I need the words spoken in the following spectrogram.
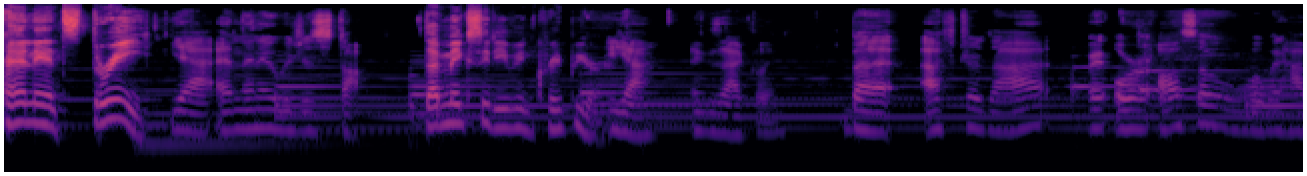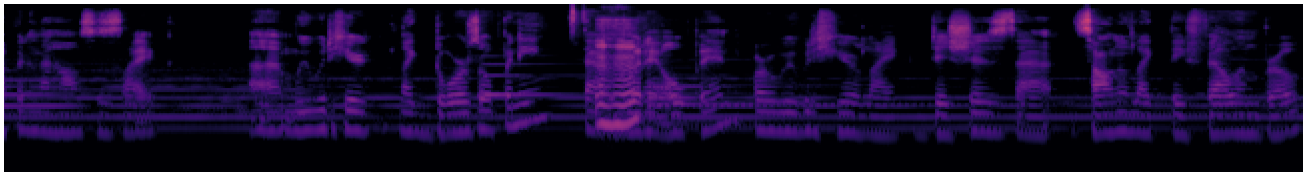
And it's three. Yeah, and then it would just stop. That makes it even creepier. Yeah, exactly. But after that, or- or also what would happen in the house is like um, we would hear like doors opening that Mhm. wouldn't open, or we would hear like dishes that sounded like they fell and broke,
